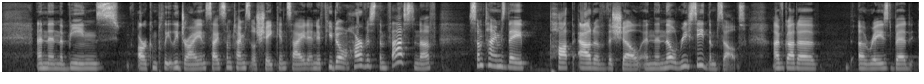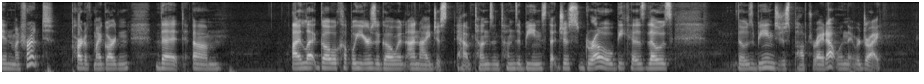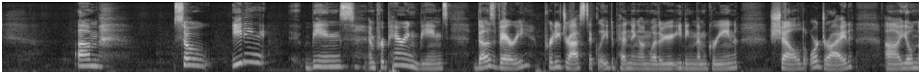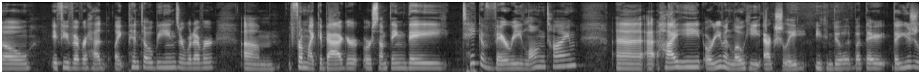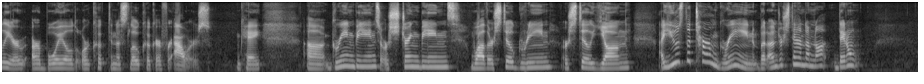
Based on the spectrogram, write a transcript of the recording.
and then the beans are completely dry inside. Sometimes they'll shake inside, and if you don't harvest them fast enough, sometimes they pop out of the shell and then they'll reseed themselves. I've got a, a raised bed in my front part of my garden that um, I let go a couple years ago, and, and I just have tons and tons of beans that just grow because those those beans just popped right out when they were dry. Um, so eating beans and preparing beans does vary pretty drastically depending on whether you're eating them green, shelled, or dried. Uh, you'll know if you've ever had like pinto beans or whatever um, from like a bag or, or something, they take a very long time. Uh, at high heat or even low heat actually you can do it but they they usually are, are boiled or cooked in a slow cooker for hours okay uh, green beans or string beans while they're still green or still young. I use the term green, but understand I'm not, they don't,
